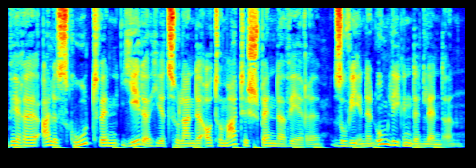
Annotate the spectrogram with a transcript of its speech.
Wäre alles gut, wenn jeder hierzulande automatisch Spender wäre, so wie in den umliegenden Ländern?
